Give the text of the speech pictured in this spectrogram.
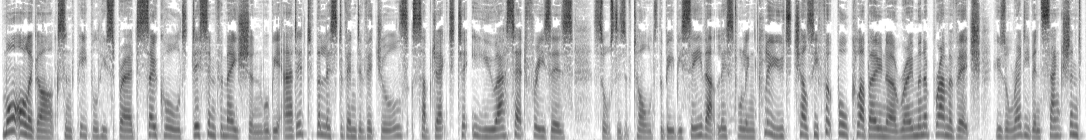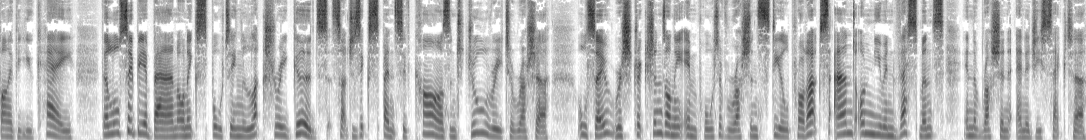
More oligarchs and people who spread so called disinformation will be added to the list of individuals subject to EU asset freezes. Sources have told the BBC that list will include Chelsea Football Club owner Roman Abramovich, who's already been sanctioned by the UK. There'll also be a ban on exporting luxury goods, such as expensive cars and jewellery, to Russia. Also, restrictions on the import of Russian steel products and on new investments in the Russian energy sector.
